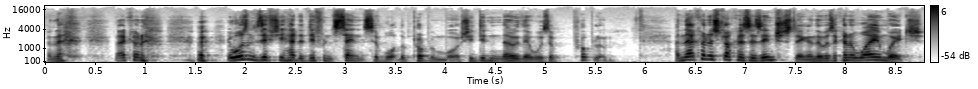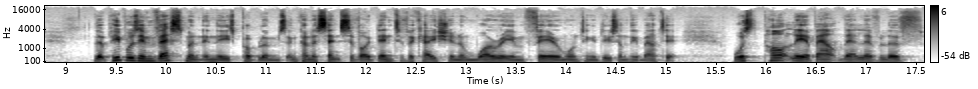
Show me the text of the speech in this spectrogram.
And that, that kind of, it wasn't as if she had a different sense of what the problem was. She didn't know there was a problem. And that kind of struck us as interesting. And there was a kind of way in which that people's investment in these problems and kind of sense of identification and worry and fear and wanting to do something about it was partly about their level of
